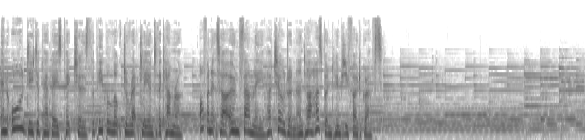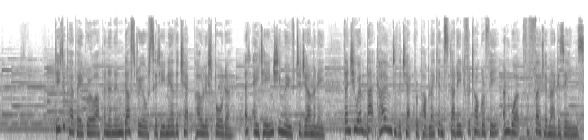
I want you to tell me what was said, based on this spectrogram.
In all Dita Pepe's pictures, the people look directly into the camera. Often it's her own family, her children, and her husband whom she photographs. Dita Pepe grew up in an industrial city near the Czech Polish border. At 18, she moved to Germany. Then she went back home to the Czech Republic and studied photography and worked for photo magazines.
